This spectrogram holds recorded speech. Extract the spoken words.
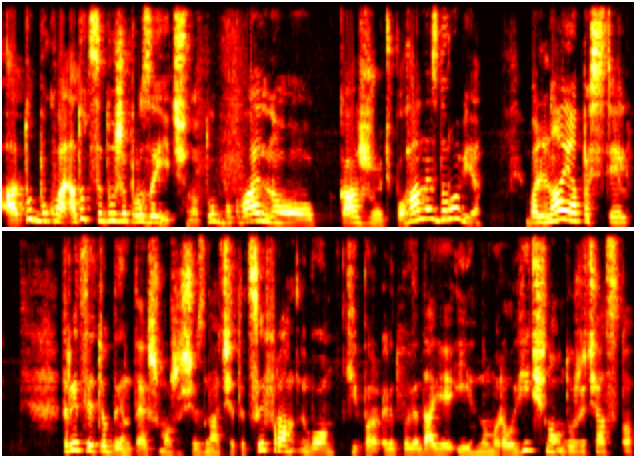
А тут буквально, а тут це дуже прозаїчно. Тут буквально кажуть погане здоров'я, больная постель. 31 теж може щось значити цифра, бо Кіпр відповідає і нумерологічно дуже часто.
